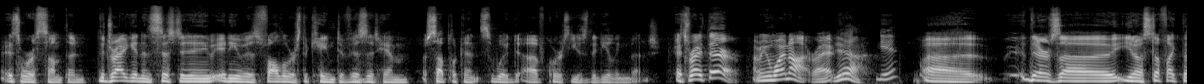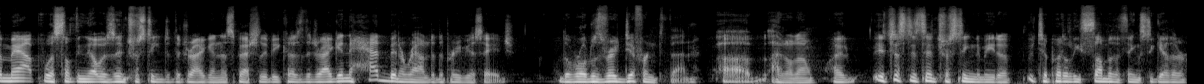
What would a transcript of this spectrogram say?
It's worth something. The dragon insisted any, any of his followers that came to visit him, supplicants, would, uh, of course, use the kneeling bench. It's right there. I mean, why not, right? Yeah. Yeah. there's uh you know stuff like the map was something that was interesting to the dragon especially because the dragon had been around in the previous age the world was very different then uh, i don't know I, it's just it's interesting to me to to put at least some of the things together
